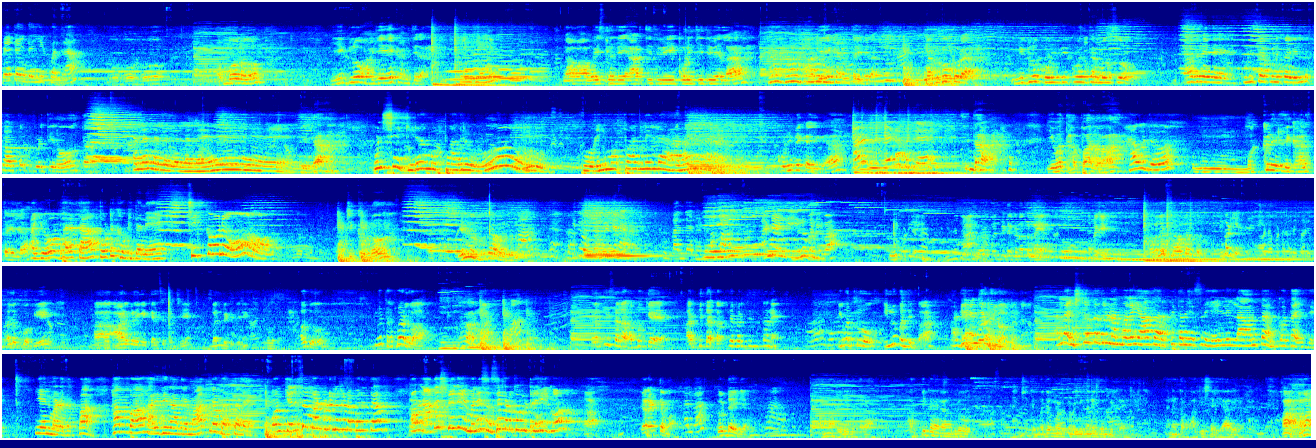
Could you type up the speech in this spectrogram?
ಪೇಟೆಯಿಂದ ಈಗ ಬಂದ್ರ? ಅಮ್ಮನು ಈಗಲೂ ಹಾಗೇ ಕಾಣ್ತೀರಾ? ನಾವು ಆ ವಯಸ್ಸಿನಲ್ಲಿ ಆಡ್ತಿದ್ವಿ ಕುಣಿತಿದ್ವಿ ಎಲ್ಲ. ಹಾಗೇ ಕಾಣ್ತಾ ಇದ್ದೀರಾ? ನನಗೂ ಕೂಡ ಈಗಲೂ ಕುಣಿಬೇಕು ಅಂತ ಮನಸ್ಸು. ಆದರೆ ಕುಣಿತಾ ಕುಣಿತಾ ಎಲ್ಲಿ ಪ್ರಾಂತ ಬಿಡ್ತೀನೋ ಅಂತ. ಹುಣಸೆ ಗಿಡ ಮುಪ್ಪಾದ್ರೂ ಹುಳಿ ಮುಪ್ಪಾಗ್ಲಿಲ್ಲ. ಕುಣಿಬೇಕಾ ಈಗ? ಸೀತಾ ಇವತ್ತು ಹಬ್ಬ ಅಲ್ವಾ? ಹೌದು. ಮಕ್ಕಳು ಇಲ್ಲಿ ಕಾಣಿಸ್ತಾ ಇಲ್ಲ. ಅಯ್ಯೋ ಭರತ ತೋಟಕ್ಕೆ ಹೋಗಿದ್ದಾನೆ. ಚಿಕ್ಕವನು. ಚಿಕ್ಕವನು? ಎಲ್ಲೂ ಹೋದ ಅವನು? ಅಣ್ಣ ಇಲ್ಲಿ ಇನ್ನೂ ಬಂದಿಲ್ವಾ? ನಾನು ಬಂದ್ಬಿಟ್ಟೆ ಕಣ ತಮ್ಮಯ್ಯ. ಹೊಲಕ್ಕೆ ಹೋಗಿ ಆ ಆಳುಗಳಿಗೆ ಕೆಲಸ ಕಚ್ಚಿ ಬಂದ್ಬಿಟ್ಟಿದ್ದೀನಿ. ಹೌದು ಇವತ್ತು ಹಬ್ಬ ಅಲ್ವಾ? ಪ್ರತಿ ಸಲ ಹಬ್ಬಕ್ಕೆ ಅರ್ಪಿತ ತಪ್ಪದೆ ಬರ್ತಿದ್ದ ತಾನೆ. ಇವತ್ತು ಇನ್ನೂ ಬಂದಿಲ್ವಾ? ಅಲ್ಲ ಇಷ್ಟೊತ್ತಾದ್ರೂ ನನ್ನ ಮಗ ಯಾಕೆ ಅರ್ಪಿತನ ಹೆಸರು ಹೇಳಲಿಲ್ಲ ಅಂತ ಅನ್ಕೋತಾ ಇದ್ದೆ. ಏನ್ ಮಾಡೋದಪ್ಪ? ಹಬ್ಬ ಹರಿದಿನ ಆದ್ರೆ ಮಾತ್ರ ಬರ್ತಾಳೆ ಒಂದ್ ಕೆಲಸ ಮಾಡ್ಬಿಡಲ್ಲ ಕಣ ಬರುತ್ತಾ ಅವಳು ಆದಷ್ಟು ಬೇಗ ಈ ಮನೆ ಸೊಸೆ ಕರೆಕ್ಟ್ ಅಮ್ಮ. ಗುಡ್ ಐಡಿಯಾ ಅಮ್ಮ ಹೇಳಿದ ಥರ ಅರ್ಪಿತ ಏನಾದ್ರು ನನ್ನ ಜೊತೆ ಮದುವೆ ಮಾಡ್ಕೊಂಡು ಈ ಮನೆಗೆ ಬಂದ್ಬಿಟ್ರೆ ನನ್ನಂತ ಭಾಗ್ಯಶಾಲಿ ಯಾರು ಹಾ ಅಮ್ಮ.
